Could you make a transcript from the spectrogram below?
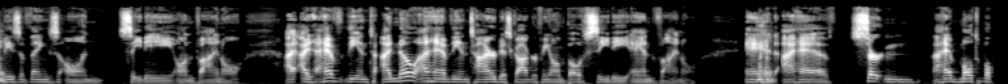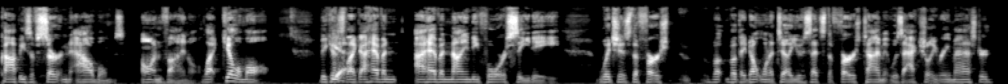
copies of things on CD, on vinyl. I, I have the enti- I know I have the entire discography on both CD and vinyl, and mm-hmm. I have certain I have multiple copies of certain albums on vinyl, like Kill 'Em All, because Yeah. like I have an I have a '94 CD, which is the first, but but they don't want to tell you is that's the first time it was actually remastered.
